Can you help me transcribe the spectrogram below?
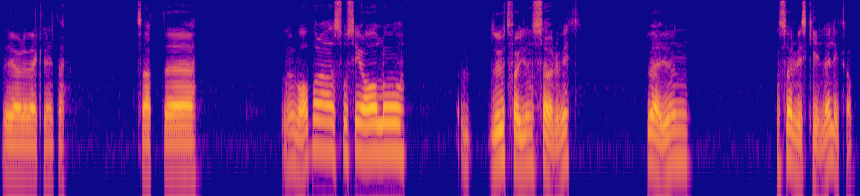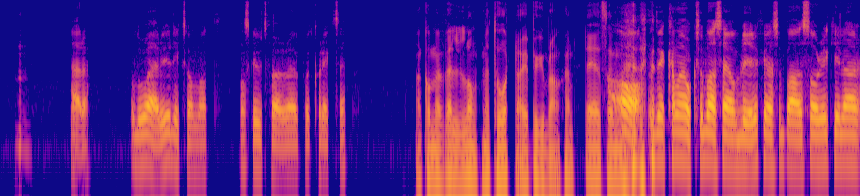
det gör det verkligen inte. Så att eh, var bara social och du utför ju en service. Du är ju en, en servicekille liksom. Mm. Är det. Och då är det ju liksom att man ska utföra det på ett korrekt sätt. Man kommer väldigt långt med tårta i byggbranschen. Det är som, Ja, det kan man också bara säga om blir det fel så bara sorry killar,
